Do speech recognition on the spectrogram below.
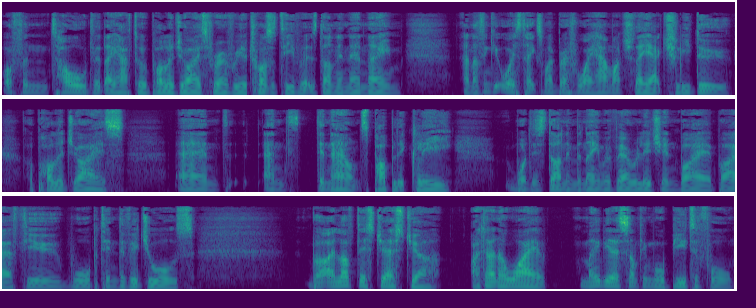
often told that they have to apologize for every atrocity that is done in their name. And I think it always takes my breath away how much they actually do apologize and and denounce publicly what is done in the name of their religion by by a few warped individuals. But I love this gesture. I don't know why. Maybe there's something more beautiful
